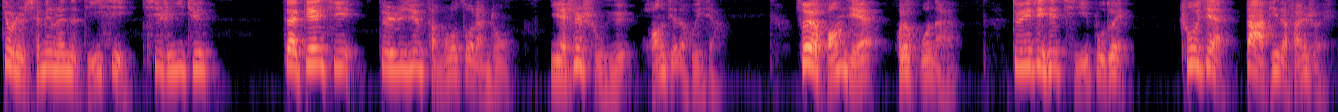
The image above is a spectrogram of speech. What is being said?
就是陈明仁的嫡系七十一军，在滇西对日军反攻的作战中，也是属于黄杰的麾下。所以黄杰回湖南，对于这些起义部队出现大批的反水，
